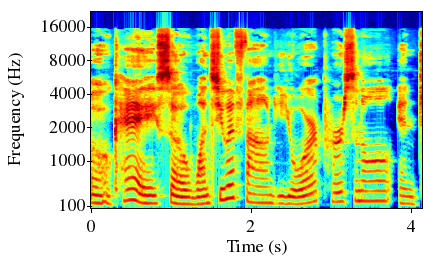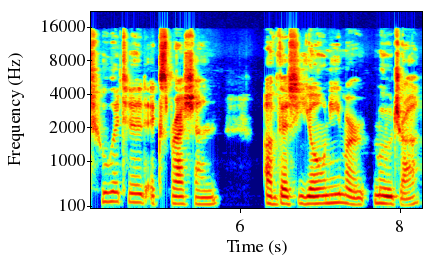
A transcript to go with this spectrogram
Okay, so once you have found your personal intuited expression of this yoni mudra,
